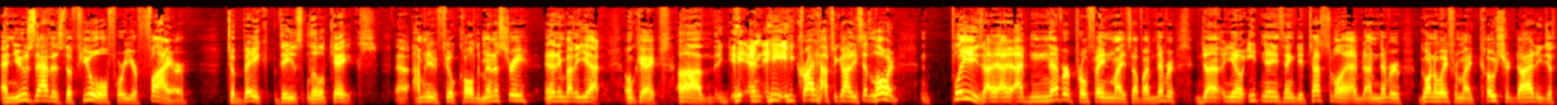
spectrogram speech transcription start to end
and use that as the fuel for your fire to bake these little cakes. Uh, how many of you feel called to ministry? Anybody yet? Okay. Uh, and he, he cried out to God. He said, Lord, please, I, have never profaned myself. I've never done, you know, eaten anything detestable. I've, I've never gone away from my kosher diet. He just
